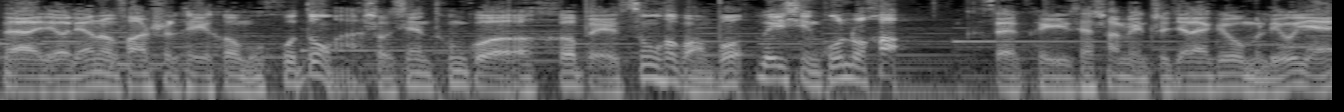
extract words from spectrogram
那有两种方式可以和我们互动啊。首先通过河北综合广播微信公众号，再可以在上面直接来给我们留言，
